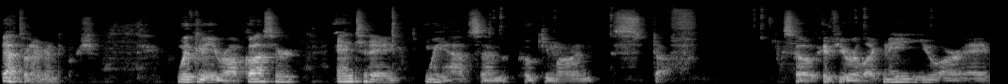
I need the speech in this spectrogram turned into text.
That's what I meant to push. With me, Rob Glasser, and today we have some Pokemon stuff. So if you are like me, you are a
